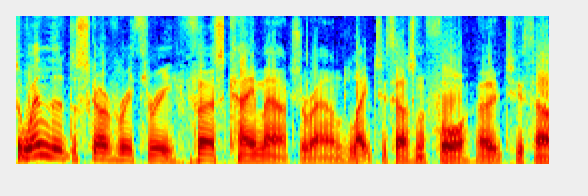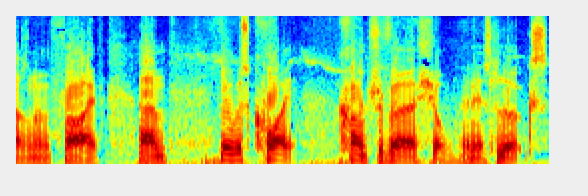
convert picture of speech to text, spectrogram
So when the Discovery 3 first came out around late 2004, early 2005, um, it was quite controversial in its looks.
